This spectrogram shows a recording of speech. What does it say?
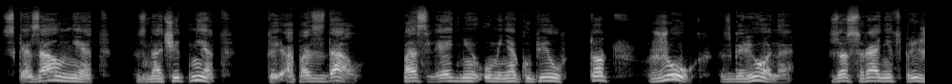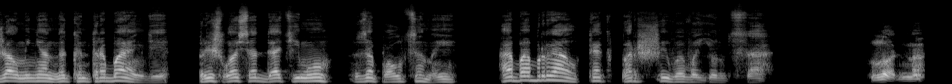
Сказал нет, значит нет. Ты опоздал. Последнюю у меня купил тот жук с Галеона. Засранец прижал меня на контрабанде. Пришлось отдать ему за полцены. Обобрал, как паршивого юнца. Ладно,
